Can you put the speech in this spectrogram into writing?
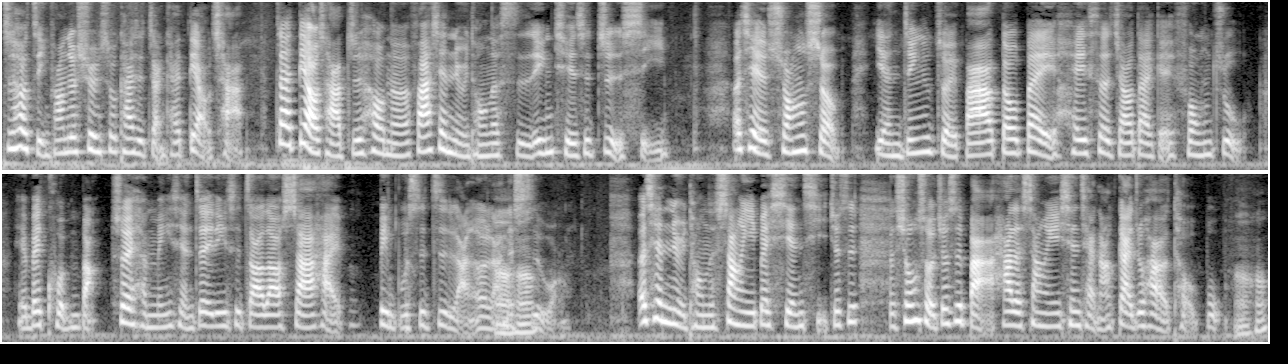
之后警方就迅速开始展开调查，在调查之后呢，发现女童的死因其实是窒息，而且双手、眼睛、嘴巴都被黑色胶带给封住，也被捆绑，所以很明显这一定是遭到杀害，并不是自然而然的死亡。而且女童的上衣被掀起，就是凶手就是把她的上衣掀起来，然后盖住她的头部。嗯哼。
